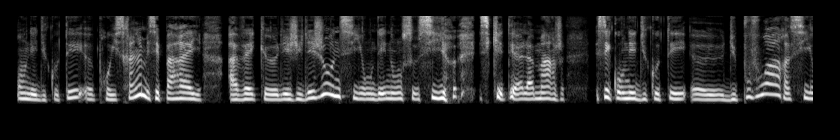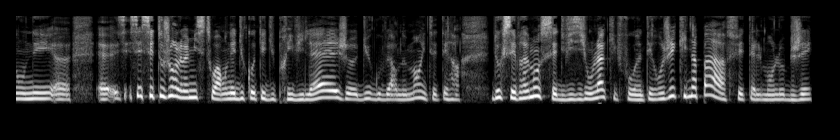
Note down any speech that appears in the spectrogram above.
on est du côté euh, pro-israélien, mais c'est pareil avec euh, les gilets jaunes. Si on dénonce aussi euh, ce qui était à la marge, c'est qu'on est du côté du pouvoir. Si on est, c'est toujours la même histoire. On est du côté du privilège, du gouvernement, etc. Donc c'est vraiment cette vision-là qu'il faut interroger, qui n'a pas fait tellement l'objet.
